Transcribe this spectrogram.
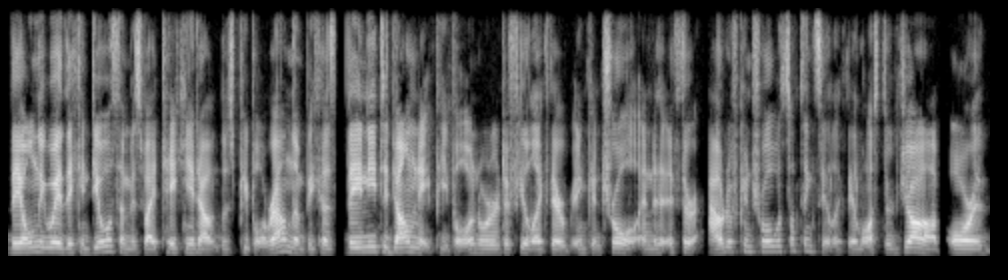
The only way they can deal with them is by taking it out on those people around them because they need to dominate people in order to feel like they're in control. And if they're out of control with something, say like they lost their job or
